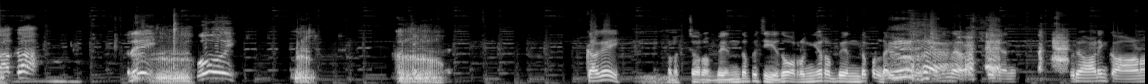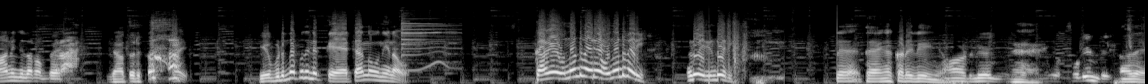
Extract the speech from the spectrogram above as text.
കാക്ക. അതേ ഓയ് പടച്ച റബ്ബെ എന്തപ്പ ചെയ്ത്? ഉറങ്ങിയ റബ്ബെ? എന്തപ്പ ഉണ്ടായി? ഞാൻ ഒരാളെയും കാണാനില്ല റബ്ബെ. ഇല്ലാത്തൊരു കഷ്ടായി. എവിടുന്നപ്പ നിന്നെ കേറ്റാൻ തോന്നിയാവോ കകേ ഒന്നുകൊണ്ട് വരുമോ ഒന്നുകൊണ്ട് വരി. ഇങ്ങോട്ട് വരി ഇങ്ങോട്ട് വരി. തേങ്ങക്കടയിൽ കഴിഞ്ഞു? അതെ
